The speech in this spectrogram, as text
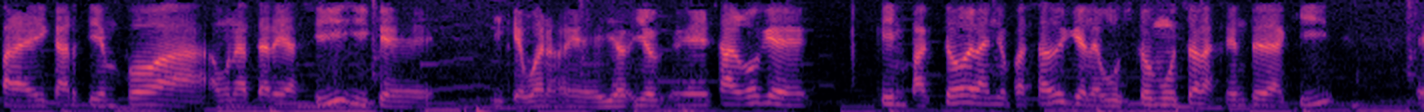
para dedicar tiempo a, a una tarea así y que y que bueno eh, yo, yo- es algo que, que impactó el año pasado y que le gustó mucho a la gente de aquí eh,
